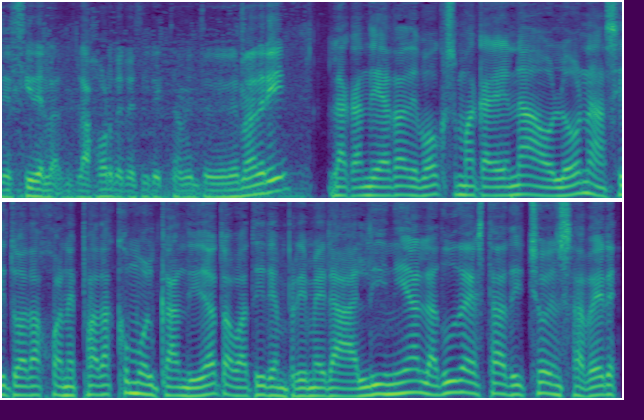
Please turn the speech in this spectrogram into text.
decide la, las órdenes directamente desde Madrid. La candidata de Vox, Macarena Olona, ha situado a Juan Espadas como el candidato a batir en primera línea. La duda está, dicho, en saber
